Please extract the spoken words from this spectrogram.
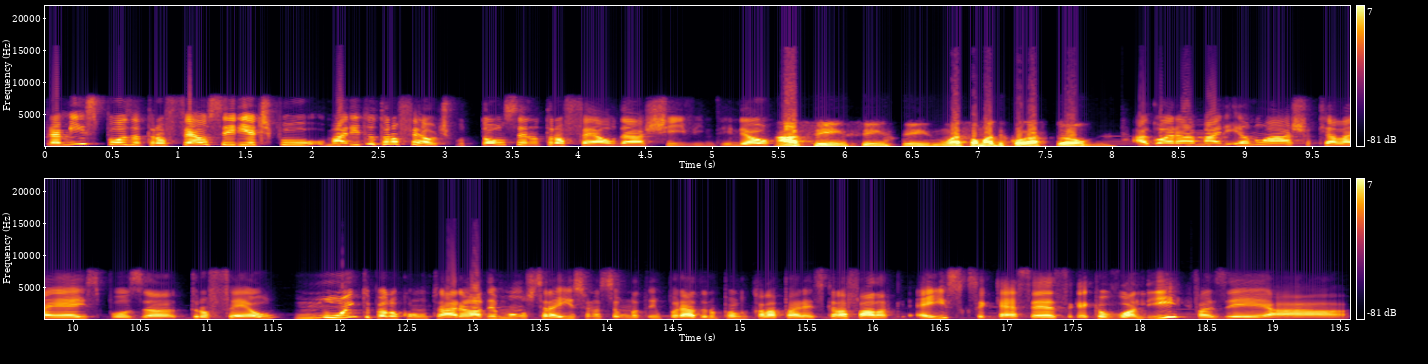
Pra mim, esposa troféu seria, tipo, o marido troféu. Tipo, Tom sendo troféu da Shiv, entendeu? Ah, sim, sim, sim. Não é só uma decoração, né? Agora, a Mari, eu não acho que ela é esposa troféu. Muito pelo contrário, ela demonstra isso na segunda temporada, no pouco que ela aparece, que ela fala: é isso que você quer? Você é- você quer que eu vou ali fazer a,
